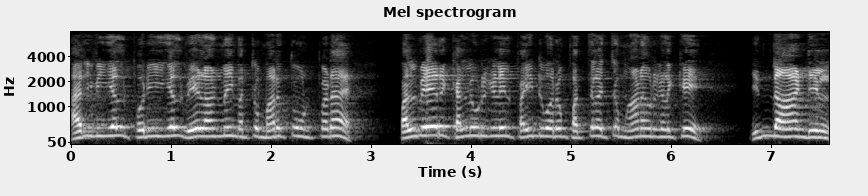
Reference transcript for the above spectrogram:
அறிவியல் பொறியியல் வேளாண்மை மற்றும் மருத்துவம் உட்பட பல்வேறு கல்லூரிகளில் பயின்று வரும் பத்து லட்சம் மாணவர்களுக்கு இந்த ஆண்டில்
